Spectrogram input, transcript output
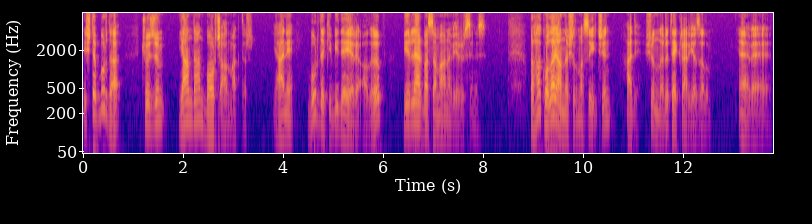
İşte burada çözüm yandan borç almaktır. Yani buradaki bir değeri alıp birler basamağına verirsiniz. Daha kolay anlaşılması için hadi şunları tekrar yazalım. Evet.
